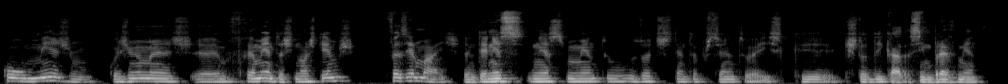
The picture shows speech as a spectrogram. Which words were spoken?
com o mesmo, com as mesmas eh, ferramentas que nós temos, fazer mais. Portanto, é nesse, nesse momento, os outros 70% é isso que, que estou dedicado, assim, brevemente.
